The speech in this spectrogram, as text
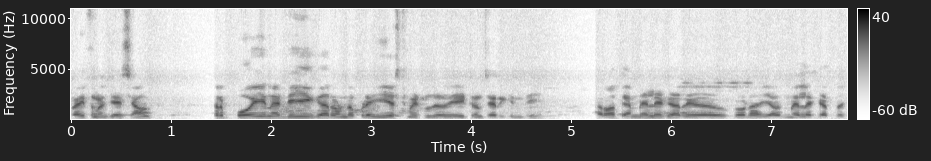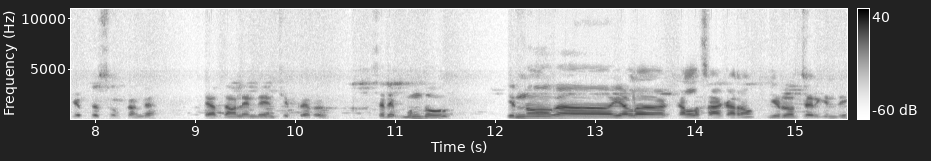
ప్రయత్నం చేశాం. సరే పోయిన డిఈ గారు ఉన్నప్పుడే ఈ ఎస్టిమేట్లు వేయటం జరిగింది. తర్వాత ఎమ్మెల్యే గారు కూడా ఎమ్మెల్యే గారితో చెప్తే సుఖంగా చేద్దాంలేండి అని చెప్పారు. సరే ముందు ఎన్నోగా ఏళ్ళ కళ్ళ సహకారం ఈరోజు జరిగింది.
